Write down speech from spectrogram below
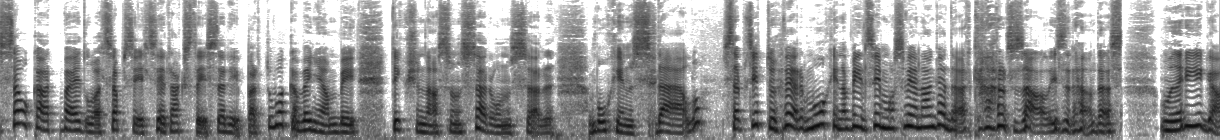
savukārt Vaidlots apsīts ir rakstījis arī par to, ka viņam bija tikšanās un sarunas ar Muhinas dēlu. Starp citu, Vera Muhina bija dzimusi vienā gadā ar Kārlu Zāli izrādās. Un Rīgā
